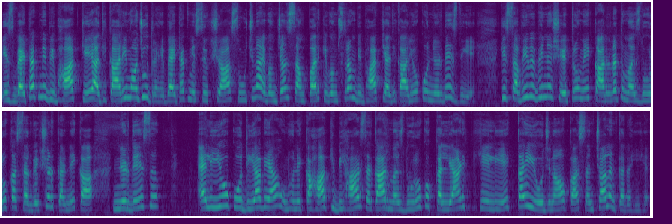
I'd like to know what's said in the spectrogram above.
इस बैठक में विभाग के अधिकारी मौजूद रहे। बैठक में शिक्षा, सूचना एवं जनसंपर्क एवं श्रम विभाग के अधिकारियों को निर्देश दिए कि सभी विभिन्न क्षेत्रों में कार्यरत मजदूरों का सर्वेक्षण करने का निर्देश एलईओ को दिया गया। उन्होंने कहा कि बिहार सरकार मजदूरों को कल्याण के लिए कई योजनाओं का संचालन कर रही है।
